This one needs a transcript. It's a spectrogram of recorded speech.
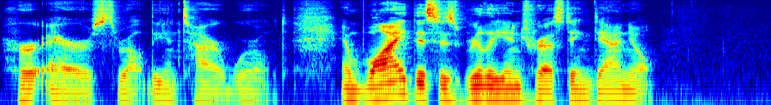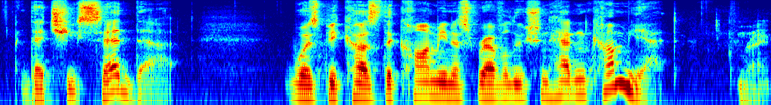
her errors throughout the entire world. And why this is really interesting, Daniel, that she said that was because the communist revolution hadn't come yet. Right.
